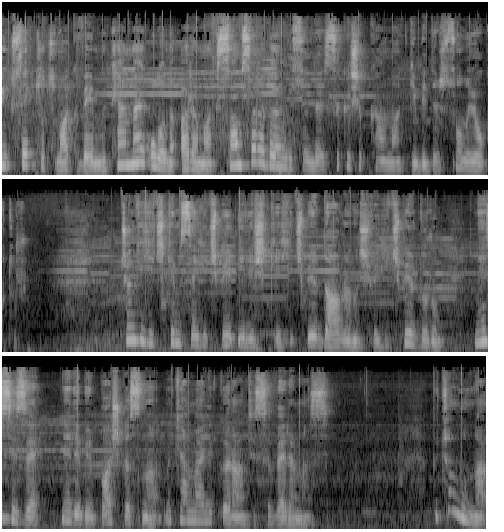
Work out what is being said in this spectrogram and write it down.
yüksek tutmak ve mükemmel olanı aramak samsara döngüsünde sıkışıp kalmak gibidir, sonu yoktur. Çünkü hiç kimse hiçbir ilişki, hiçbir davranış ve hiçbir durum ne size ne de bir başkasına mükemmellik garantisi veremez. Bütün bunlar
